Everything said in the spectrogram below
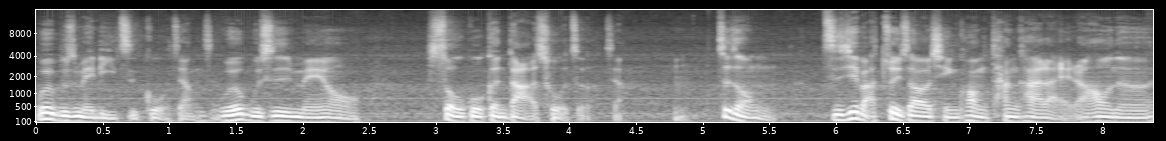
我又不是没离职过，这样子，我又不是没有受过更大的挫折，这样，嗯，这种直接把最糟的情况摊开来，然后呢，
